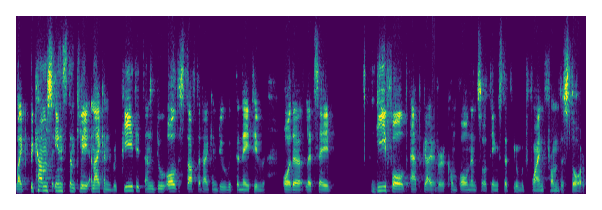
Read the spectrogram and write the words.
like becomes instantly, and I can repeat it and do all the stuff that I can do with the native or the, let's say, default AppGyver components or things that you would find from the store.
